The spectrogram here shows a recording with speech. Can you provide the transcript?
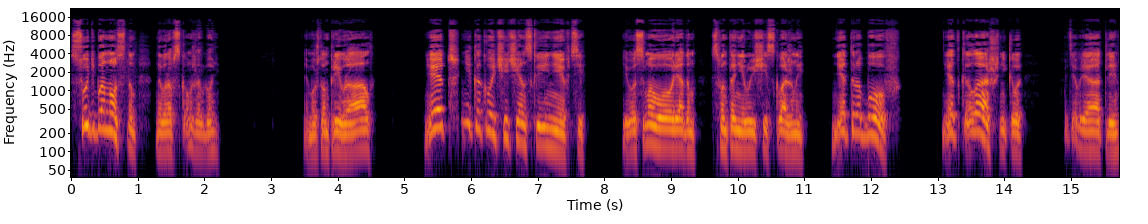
судьбоносным на воровском жаргоне. А может, он приврал? Нет никакой чеченской нефти, его самого рядом с фонтанирующей скважиной. Нет рабов, нет Калашникова, хотя вряд ли.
